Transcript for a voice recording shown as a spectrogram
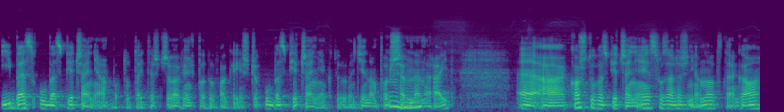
i bez ubezpieczenia, bo tutaj też trzeba wziąć pod uwagę jeszcze ubezpieczenie, które będzie nam potrzebne Mhm. na rajd. a koszt ubezpieczenia jest uzależniony od tego,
